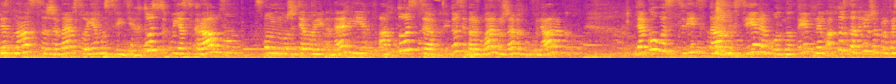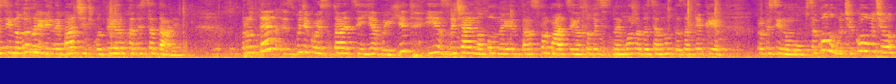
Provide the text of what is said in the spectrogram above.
Кожен із нас живе в своєму світі. Хтось у яскравому, сповненому життєвої енергії, а хтось е, досі перебуває в рожевих окулярах. Для когось світ став сірим, однотипним, а хтось взагалі вже професійно вигорів і не бачить, куди рухатися далі. Проте з будь-якої ситуації є вихід, і звичайно повної трансформації особистісної можна досягнути завдяки професійному психологу чи коучу.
